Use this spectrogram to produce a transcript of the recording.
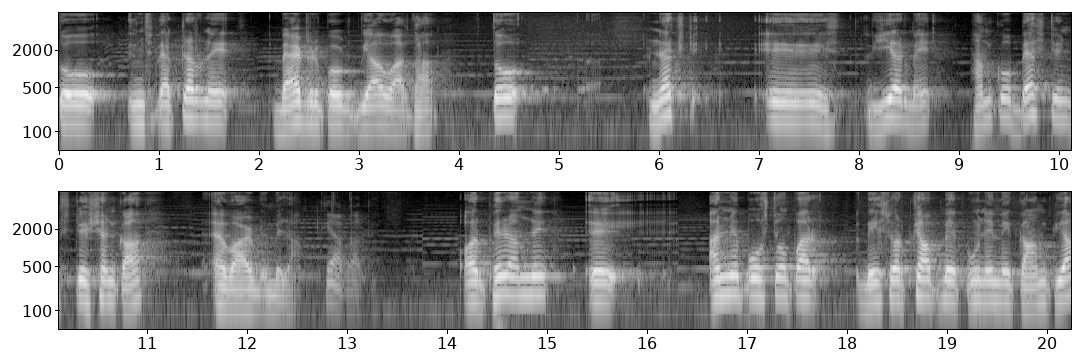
तो इंस्पेक्टर ने बैड रिपोर्ट दिया हुआ था। तो नेक्स्ट ईयर में हमको बेस्ट इंस्टीट्यूशन का अवार्ड मिला। क्या बात है। और फिर हमने ए, अन्य पोस्टों पर बेस वर्कशॉप में पुणे में काम किया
